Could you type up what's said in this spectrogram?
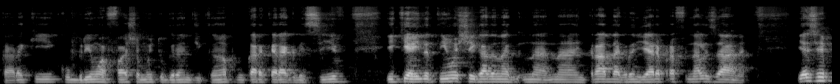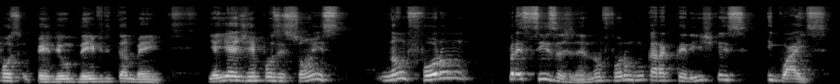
cara que cobria uma faixa muito grande de campo, um cara que era agressivo e que ainda tinha uma chegada na, na, na entrada da grande área para finalizar, né? E as perdeu o David também. E aí as reposições não foram precisas, né? Não foram com características iguais,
